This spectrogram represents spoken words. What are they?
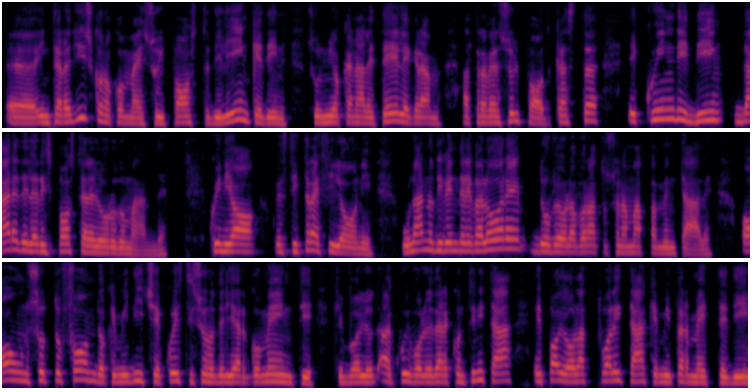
eh, interagiscono con me sui post di LinkedIn, sul mio canale Telegram, attraverso il podcast e quindi di dare delle risposte alle loro domande. Quindi ho questi tre filoni, un anno di vendere valore dove ho lavorato su una mappa mentale, ho un sottofondo che mi dice questi sono degli argomenti voglio, a cui voglio dare continuità e poi ho l'attualità che mi permette di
